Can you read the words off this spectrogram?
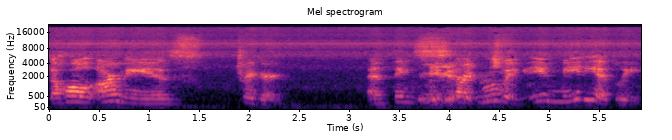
the whole army is triggered and things start moving immediately.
